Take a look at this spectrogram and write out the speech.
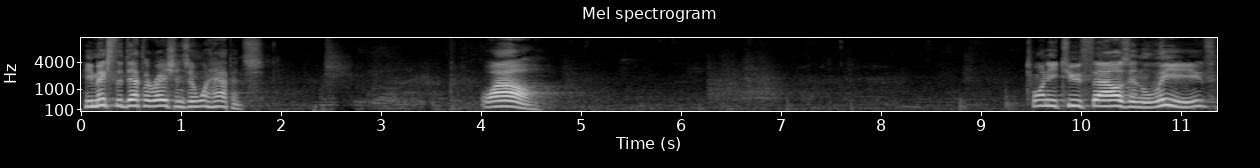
He makes the declarations, and what happens? Wow. 22,000 leave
